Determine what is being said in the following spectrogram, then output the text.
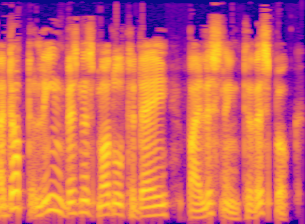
Adopt lean business model today by listening to this book.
